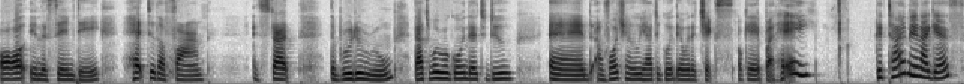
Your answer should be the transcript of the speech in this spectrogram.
all in the same day head to the farm and start the brooding room that's what we're going there to do and unfortunately, we had to go there with the chicks. Okay, but hey, good timing, I guess.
